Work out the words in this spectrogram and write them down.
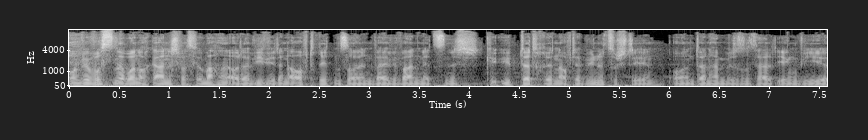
Und wir wussten aber noch gar nicht, was wir machen oder wie wir dann auftreten sollen, weil wir waren jetzt nicht geübt da drin, auf der Bühne zu stehen. Und dann haben wir uns halt irgendwie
